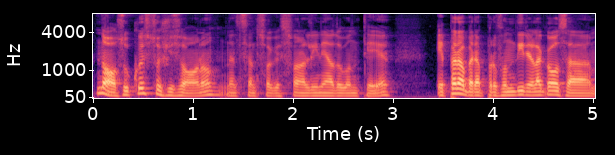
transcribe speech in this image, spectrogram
No, su questo ci sono, nel senso che sono allineato con te. E però per approfondire la cosa,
